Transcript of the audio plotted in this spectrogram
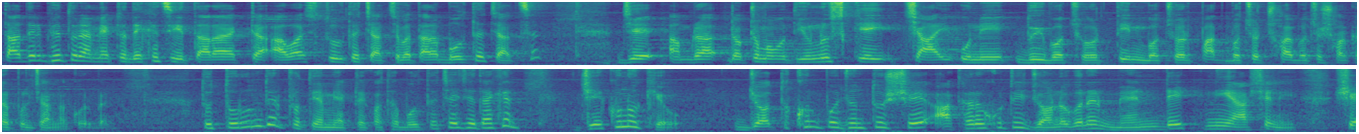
তাদের ভেতরে আমি একটা দেখেছি তারা একটা আওয়াজ তুলতে চাচ্ছে বা তারা বলতে চাচ্ছে যে আমরা ডক্টর মোহাম্মদ ইউনুসকেই চাই উনি দুই বছর তিন বছর পাঁচ বছর ছয় বছর সরকার পরিচালনা করবেন। তো তরুণদের প্রতি আমি একটা কথা বলতে চাই যে দেখেন যে কোনো কেউ যতক্ষণ পর্যন্ত সে আঠারো কোটি জনগণের ম্যান্ডেট নিয়ে আসেনি, সে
